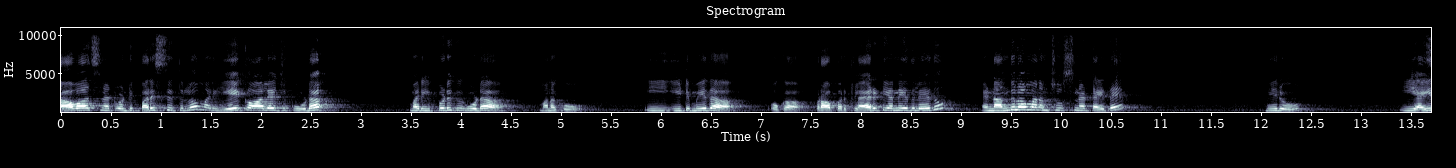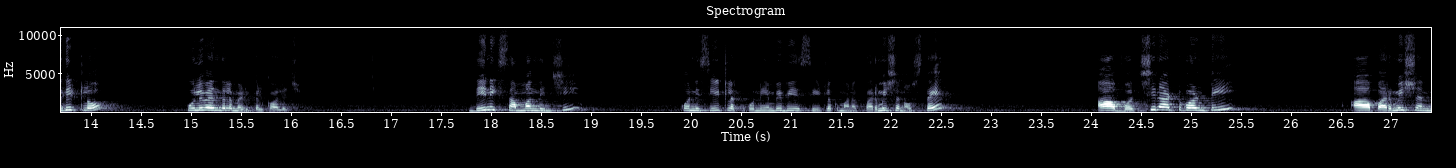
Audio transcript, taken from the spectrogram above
రావాల్సినటువంటి పరిస్థితుల్లో మరి ఏ కాలేజ్ కూడా మరి ఇప్పటికి కూడా మనకు ఈ వీటి మీద ఒక ప్రాపర్ క్లారిటీ అనేది లేదు. అండ్ అందులో మనం చూసినట్టయితే మీరు ఈ ఐదిట్లో పులివెందుల మెడికల్ కాలేజ్. దీనికి సంబంధించి కొన్ని సీట్లకు కొన్ని ఎంబీబీఎస్ సీట్లకు మనకు పర్మిషన్ వస్తే ఆ వచ్చినటువంటి ఆ పర్మిషన్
